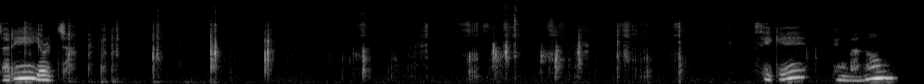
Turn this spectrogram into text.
백만 원짜리 10장. 세개 100만 원.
